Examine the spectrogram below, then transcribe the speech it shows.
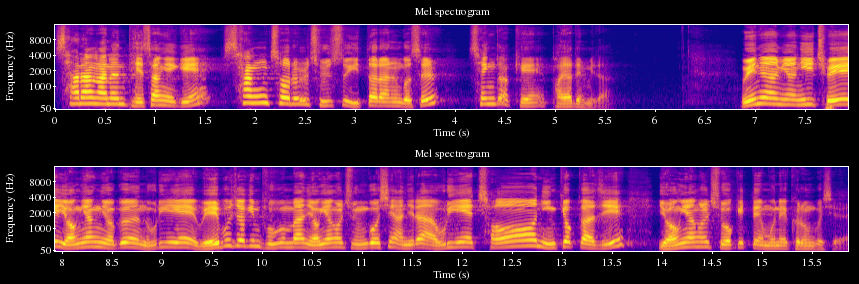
사랑하는 대상에게 상처를 줄 수 있다라는 것을 생각해 봐야 됩니다. 왜냐하면 이 죄의 영향력은 우리의 외부적인 부분만 영향을 준 것이 아니라 우리의 전 인격까지 영향을 주었기 때문에 그런 것이에요.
